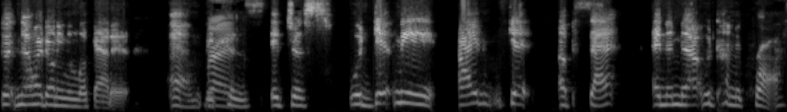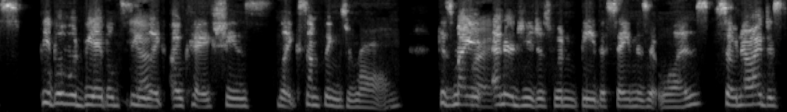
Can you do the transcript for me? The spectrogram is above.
but now I don't even look at it. Um, because right. it just would get me I'd get upset and then that would come across. People would be able to see yeah. like, okay, she's like something's wrong because my right. energy just wouldn't be the same as it was. So now I just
